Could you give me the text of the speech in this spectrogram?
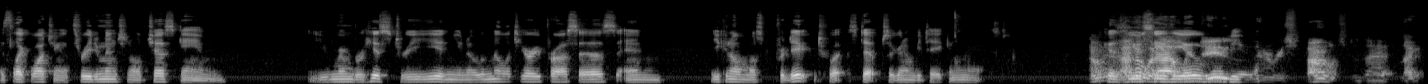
It's like watching a three dimensional chess game. You remember history and you know the military process, and you can almost predict what steps are going to be taken next. Because I you know what see I the would do in response to that. Like,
